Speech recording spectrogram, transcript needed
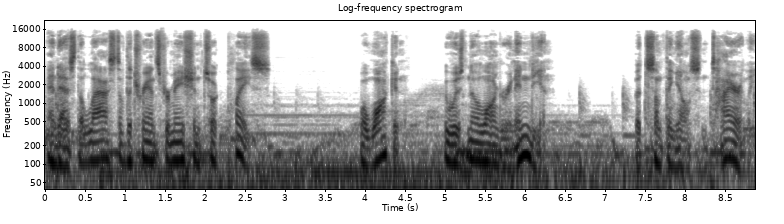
And as the last of the transformation took place, Wowakan, who was no longer an Indian, but something else entirely,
